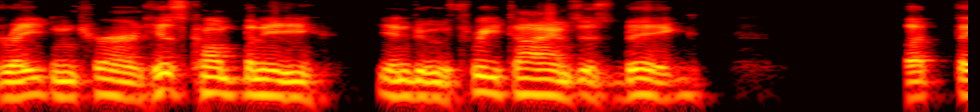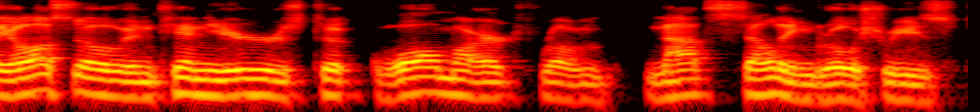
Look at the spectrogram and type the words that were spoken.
Drayton turned his company into three times as big. But they also, in 10 years, took Walmart from not selling groceries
